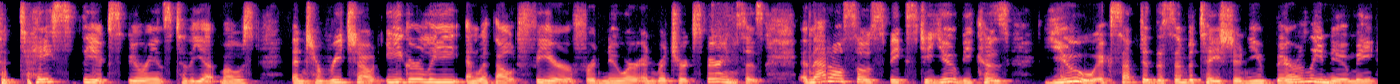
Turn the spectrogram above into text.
to taste the experience to the utmost and to reach out eagerly and without fear for newer and richer experiences. And that also speaks to you because you accepted this invitation. You barely knew me,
